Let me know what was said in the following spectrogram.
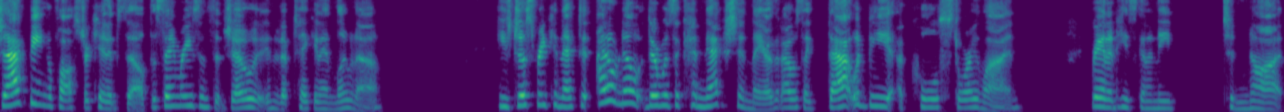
Jack being a foster kid himself, the same reasons that Jo ended up taking in Luna. He's just reconnected. I don't know. There was a connection there that I was like, that would be a cool storyline. Granted, he's going to need to not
